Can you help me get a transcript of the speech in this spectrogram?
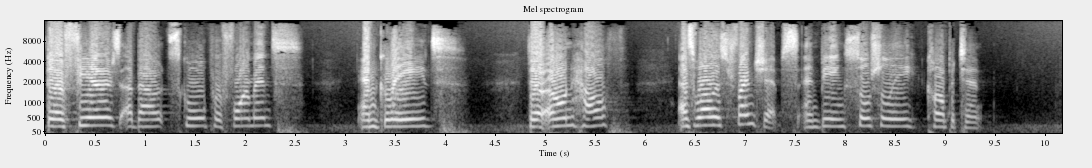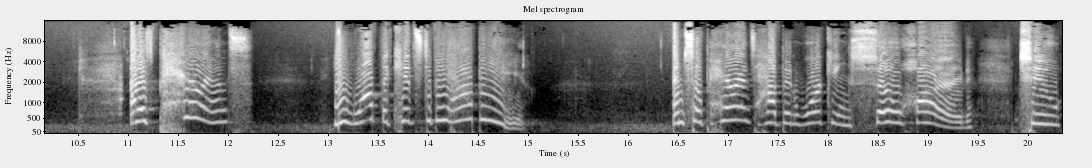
their fears about school performance and grades, their own health, as well as friendships and being socially competent. As parents, you want the kids to be happy. And so parents have been working so hard to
